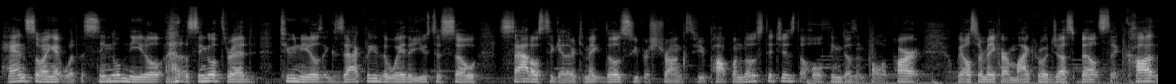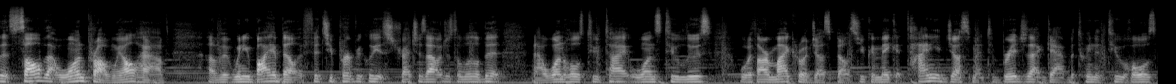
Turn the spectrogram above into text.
hand sewing it with a single needle, a single thread, two needles, exactly the way they used to sew saddles together to make those super strong. Because if you pop one of those stitches, the whole thing doesn't fall apart. We also make our micro adjust belts that, that solve that one problem we all have of it. When you buy a belt, it fits you perfectly. It stretches out just a little bit. Now one hole's too tight, one's too loose. With our micro adjust belts, you can make a tiny adjustment to bridge that gap between the two holes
